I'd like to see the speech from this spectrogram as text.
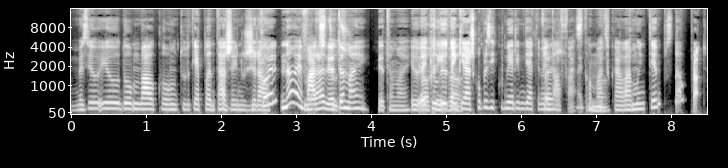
Mas eu, eu dou-me mal com tudo que é plantagem no geral. Pois- não, é verdade, eu também. Eu também. Eu, É aquilo eu horrível. tenho que ir às compras e comer imediatamente Pois, alface. é não pode eu. ficar lá muito tempo, senão pronto.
